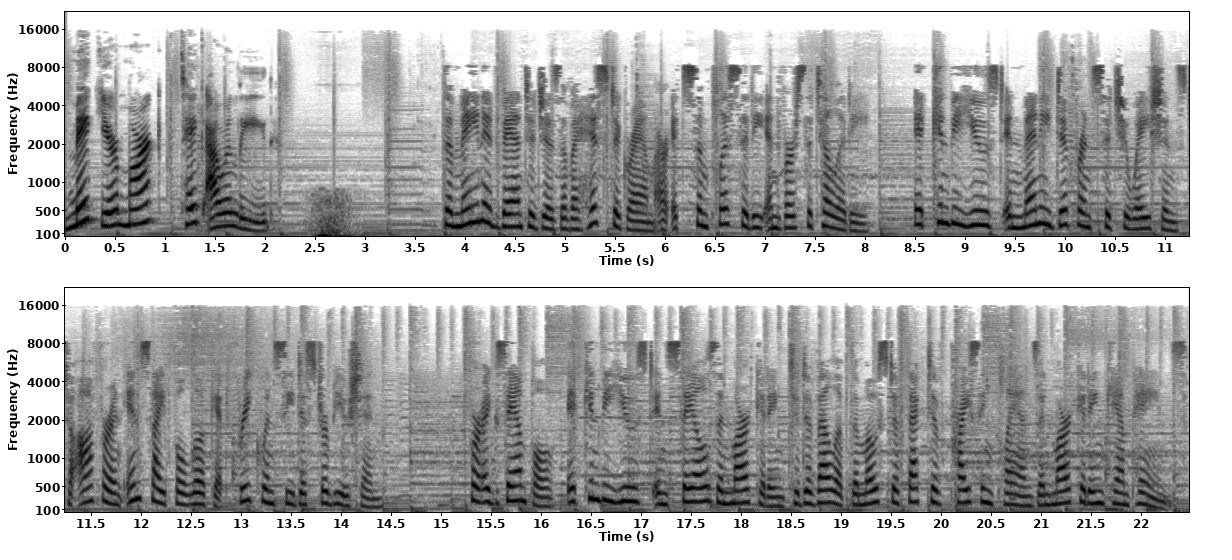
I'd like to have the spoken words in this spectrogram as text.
Make your mark, take our lead. The main advantages of a histogram are its simplicity and versatility. It can be used in many different situations to offer an insightful look at frequency distribution. For example, it can be used in sales and marketing to develop the most effective pricing plans and marketing campaigns.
